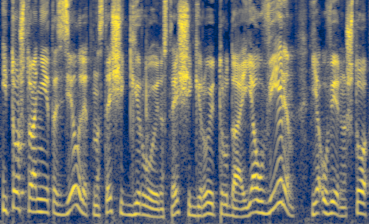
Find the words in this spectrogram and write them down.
И то, что они это сделали, это настоящие герои, настоящие герои труда. И я уверен, я уверен, что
